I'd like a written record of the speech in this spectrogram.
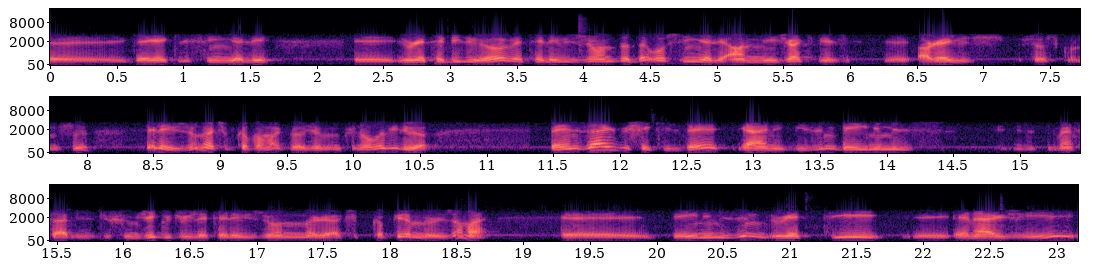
e, gerekli sinyali e, üretebiliyor ve televizyonda da o sinyali anlayacak bir e, arayüz söz konusu. Televizyonu açıp kapamak böylece mümkün olabiliyor. Benzer bir şekilde yani bizim beynimiz mesela biz düşünce gücüyle televizyonları açıp kapayamıyoruz ama e, beynimizin ürettiği e, enerjiyi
